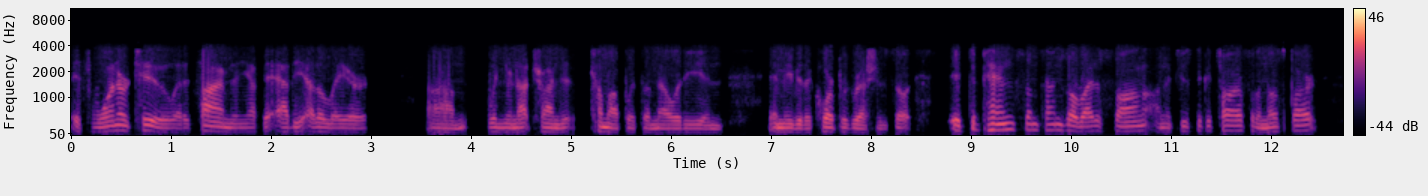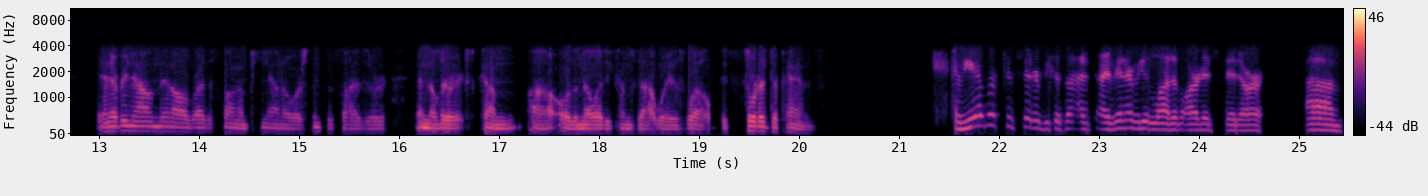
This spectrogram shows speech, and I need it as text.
It's one or two at a time. Then you have to add the other layer um, when you're not trying to come up with a melody and and maybe the chord progression. So it depends. Sometimes I'll write a song on acoustic guitar for the most part, and every now and then I'll write a song on piano or synthesizer, and the lyrics come uh, or the melody comes that way as well. It sort of depends. Have you ever considered because I've interviewed a lot of artists that are um,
